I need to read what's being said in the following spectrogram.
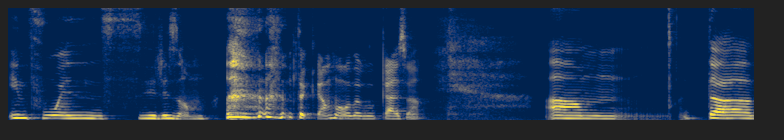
инфлуенсиризъм. така мога да го кажа. Ам, да,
